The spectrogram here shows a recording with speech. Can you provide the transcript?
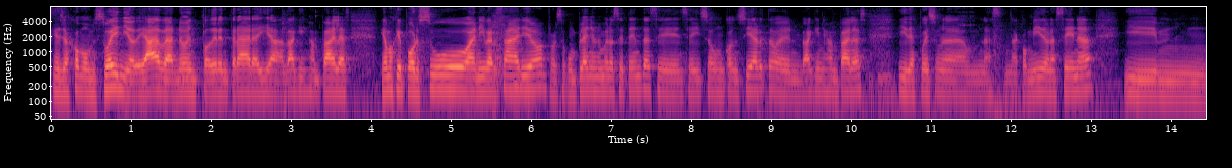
que ya es como un sueño de hada, ¿no? En poder entrar ahí a Buckingham Palace. Digamos que por su aniversario, por su cumpleaños número 70, se, se hizo un concierto en Buckingham Palace y después una, una- una comida, una cena. Y, mm,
